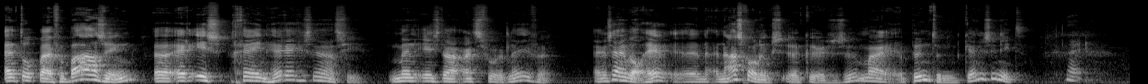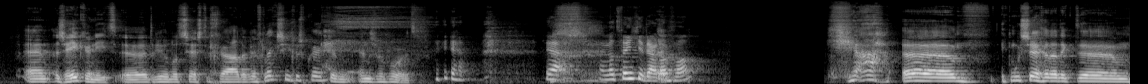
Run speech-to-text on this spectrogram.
En tot mijn verbazing, er is geen herregistratie. Men is daar arts voor het leven. Er zijn wel her, nascholingscursussen, maar punten kennen ze niet. Nee. En zeker niet uh, 360 graden reflectiegesprekken enzovoort. Ja. ja, en wat vind je daar dan van? Ja, uh, ik moet zeggen dat ik de,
